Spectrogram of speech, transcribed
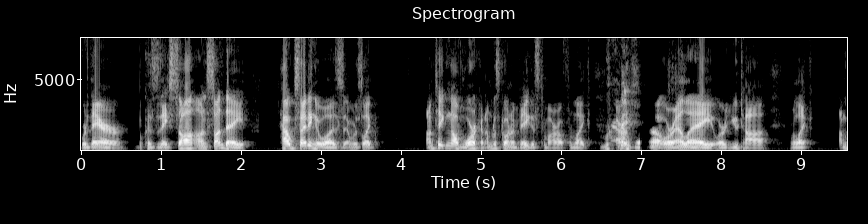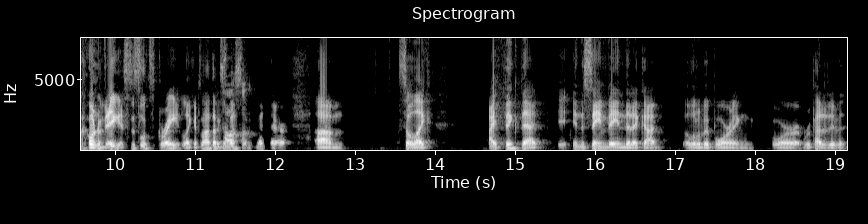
were there because they saw on Sunday how exciting it was and was like, I'm taking off work and I'm just going to Vegas tomorrow from like right. Arizona or LA or Utah. We're like, I'm going to Vegas. This looks great. Like it's not that That's expensive awesome. to get there. Um, so like I think that in the same vein that it got a little bit boring or repetitive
